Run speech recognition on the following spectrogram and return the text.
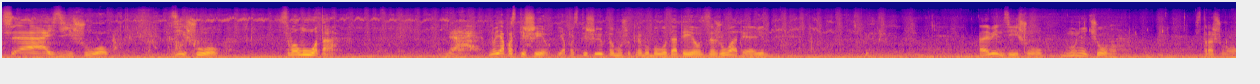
Ця, зійшов. Зійшов. Сволота. Ну я поспішив. Я поспішив, тому що треба було дати його зажувати, а він. А він зійшов. Ну нічого. Страшного.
